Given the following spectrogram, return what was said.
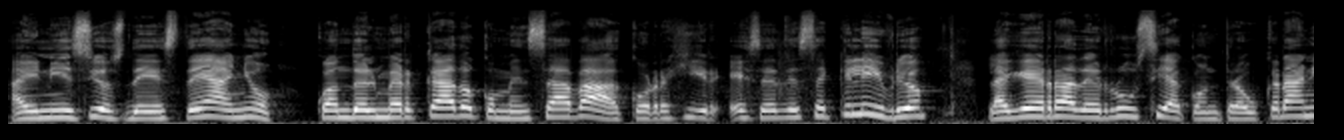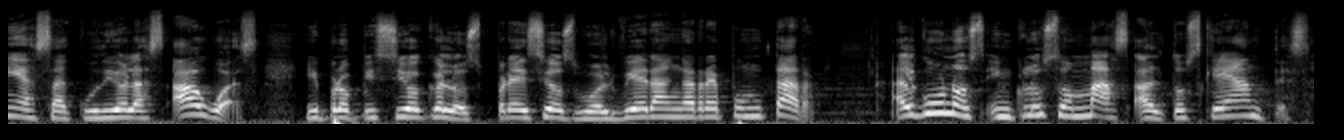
A inicios de este año, cuando el mercado comenzaba a corregir ese desequilibrio, la guerra de Rusia contra Ucrania sacudió las aguas y propició que los precios volvieran a repuntar, algunos incluso más altos que antes.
